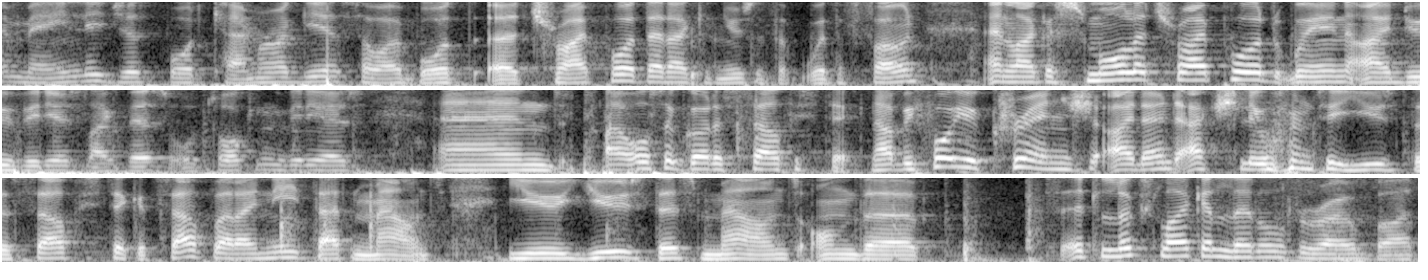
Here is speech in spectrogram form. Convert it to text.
I mainly just bought camera gear so I bought a tripod that I can use with a, with a phone and like a smaller tripod when I do videos like this or talking videos. And I also got a selfie stick. Now before you cringe I don't actually want to use the selfie stick itself but I need that mount. You use this mount on the it looks like a little robot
